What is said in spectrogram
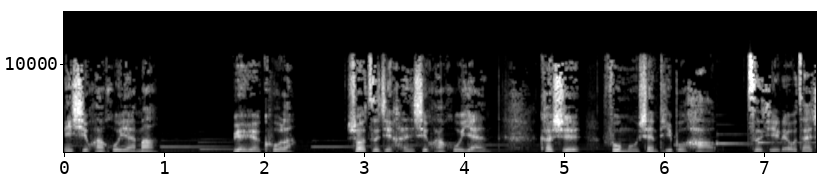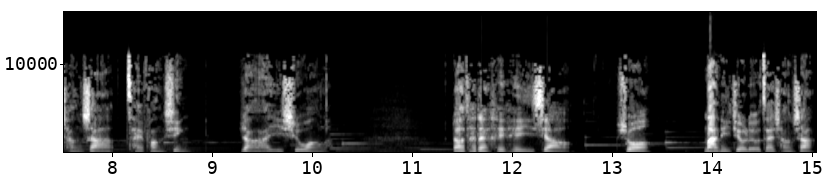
你喜欢胡言吗？”月月哭了，说自己很喜欢胡言，可是父母身体不好，自己留在长沙才放心，让阿姨失望了。老太太嘿嘿一笑，说：“那你就留在长沙。”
